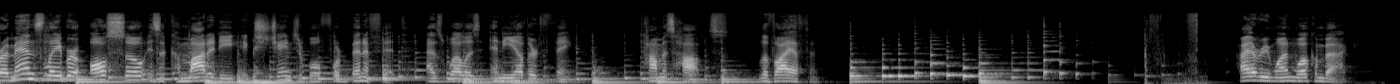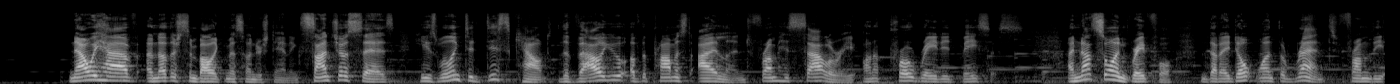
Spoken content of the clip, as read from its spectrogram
For a man's labor also is a commodity exchangeable for benefit, as well as any other thing. Thomas Hobbes, Leviathan. Hi, everyone. Welcome back. Now we have another symbolic misunderstanding. Sancho says he is willing to discount the value of the promised island from his salary on a prorated basis. I'm not so ungrateful that I don't want the rent from the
